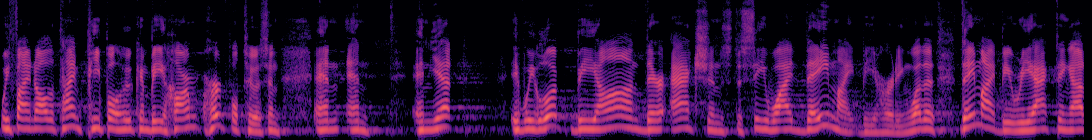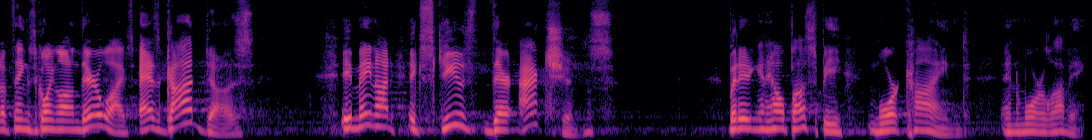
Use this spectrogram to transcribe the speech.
We find all the time people who can be harm, hurtful to us, and, and, and, and yet if we look beyond their actions to see why they might be hurting, whether they might be reacting out of things going on in their lives, as God does, it may not excuse their actions, but it can help us be more kind and more loving.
